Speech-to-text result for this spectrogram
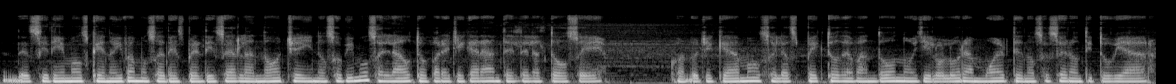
Decidimos que no íbamos a desperdiciar la noche y nos subimos al auto para llegar antes de las 12. Cuando llegamos, el aspecto de abandono y el olor a muerte nos hicieron titubear.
